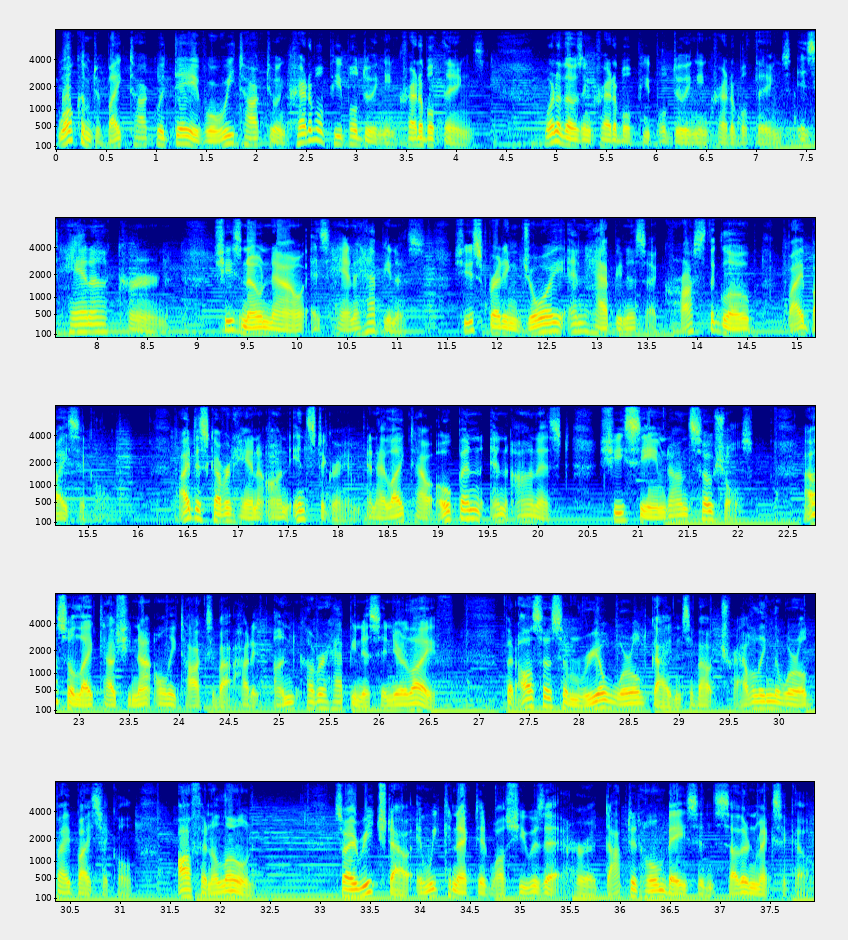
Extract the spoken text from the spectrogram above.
Welcome to Bike Talk with Dave, where we talk to incredible people doing incredible things. One of those incredible people doing incredible things is Hannah Kern. She's known now as Hannah Happiness. She is spreading joy and happiness across the globe by bicycle. I discovered Hannah on Instagram, and I liked how open and honest she seemed on socials. I also liked how she not only talks about how to uncover happiness in your life, but also some real world guidance about traveling the world by bicycle, often alone. So I reached out and we connected while she was at her adopted home base in southern Mexico.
